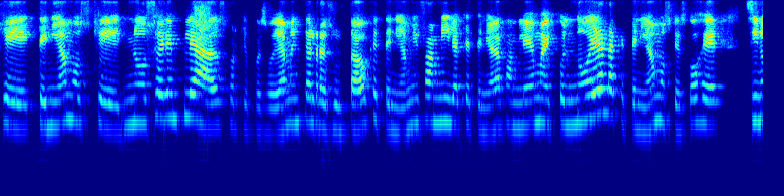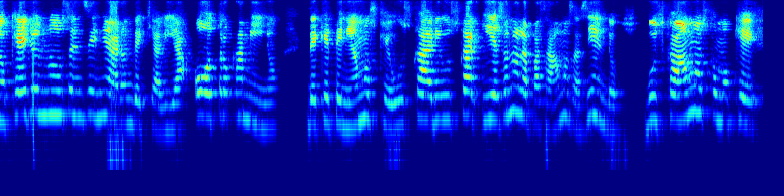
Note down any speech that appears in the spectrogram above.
que teníamos que no ser empleados, porque pues obviamente el resultado que tenía mi familia, que tenía la familia de Michael, no era la que teníamos que escoger, sino que ellos nos enseñaron de que había otro camino, de que teníamos que buscar y buscar, y eso no la pasábamos haciendo. Buscábamos como que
